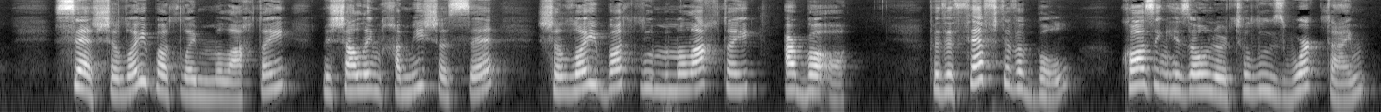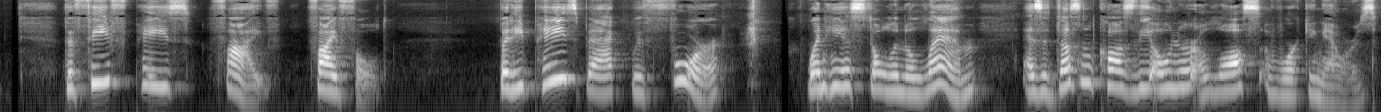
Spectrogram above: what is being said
Se shaloi botle mimalachtai mishalem chamisha se shaloi botlu mimalachtai arba'a. For the theft of a bull, causing his owner to lose work time, the thief pays five, fivefold. But he pays back with four when he has stolen a lamb, as it doesn't cause the owner a loss of working hours.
